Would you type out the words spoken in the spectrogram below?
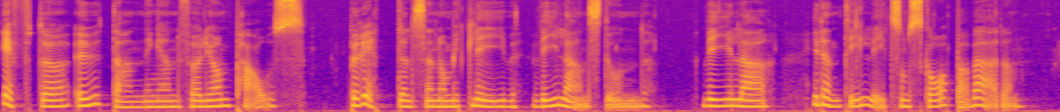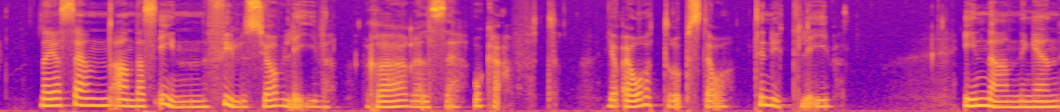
Efter utandningen följer en paus. Berättelsen om mitt liv vilar en stund. Vilar i den tillit som skapar världen. När jag sen andas in fylls jag av liv, rörelse och kraft. Jag återuppstår till nytt liv. Inandningen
